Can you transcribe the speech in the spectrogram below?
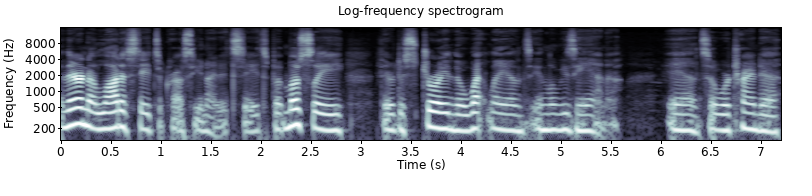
And they're in a lot of states across the United States, but mostly they're destroying the wetlands in Louisiana. And so we're trying to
